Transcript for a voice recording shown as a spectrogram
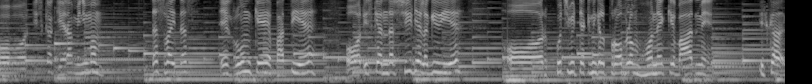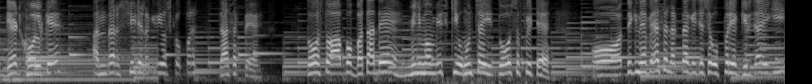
और इसका घेरा मिनिमम 10 बाई 10 एक रूम के भाती है, और इसके अंदर सीढ़ियाँ लगी हुई है। और कुछ भी टेक्निकल प्रॉब्लम होने के बाद में इसका गेट खोल के अंदर सीटें लगी हुई है, उसके ऊपर जा सकते हैं। दोस्तों, आपको बता दे, मिनिमम इसकी ऊंचाई 200 फीट है। और दिखने पे ऐसा लगता है कि जैसे ऊपर ये गिर जाएगी।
